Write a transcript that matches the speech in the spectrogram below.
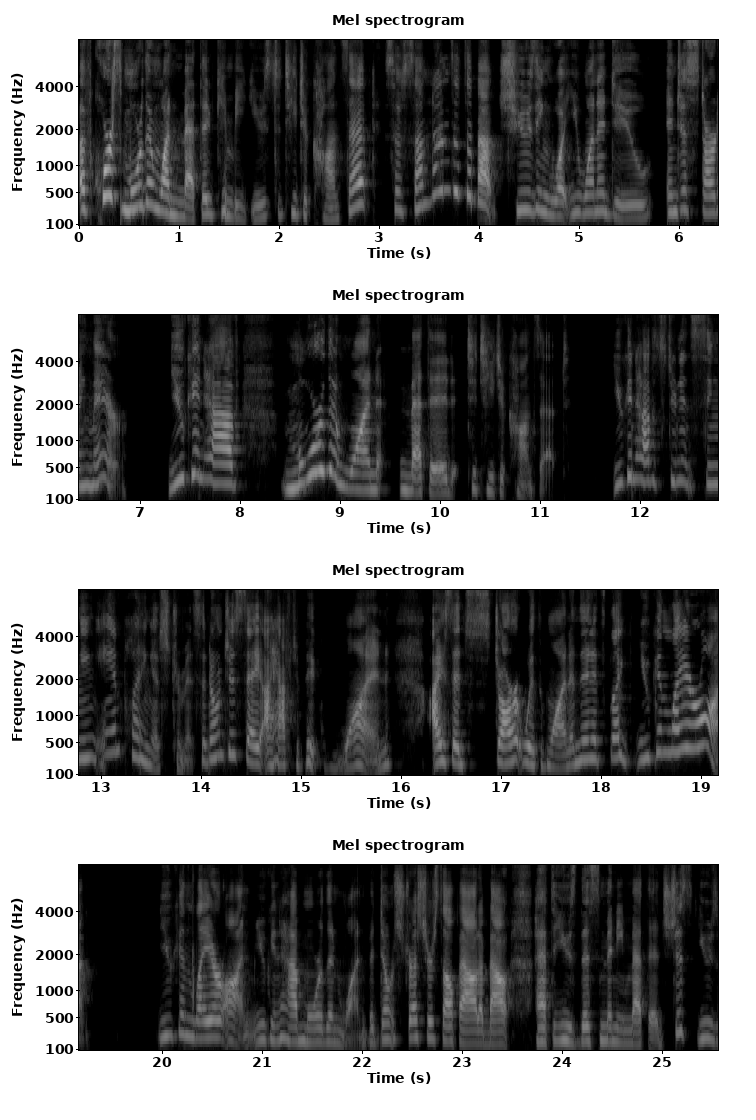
Of course, more than one method can be used to teach a concept, so sometimes it's about choosing what you want to do and just starting there. You can have more than one method to teach a concept you can have students singing and playing instruments. So don't just say, I have to pick one. I said, start with one. And then it's like you can layer on. You can layer on. You can have more than one, but don't stress yourself out about, I have to use this many methods. Just use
